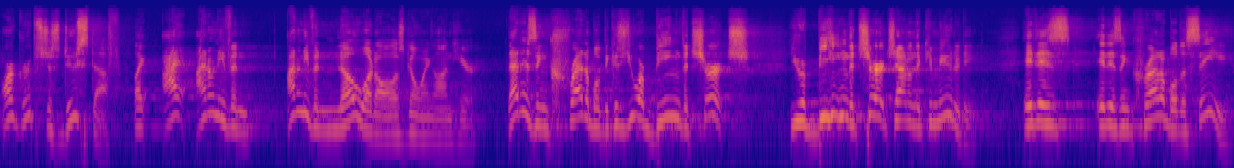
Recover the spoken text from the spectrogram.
our groups just do stuff. Like I, I don't even, I don't even know what all is going on here. That is incredible because you are being the church. You are being the church out in the community. It is, it is incredible to see.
